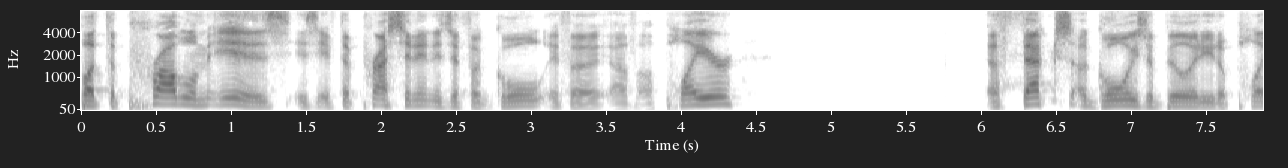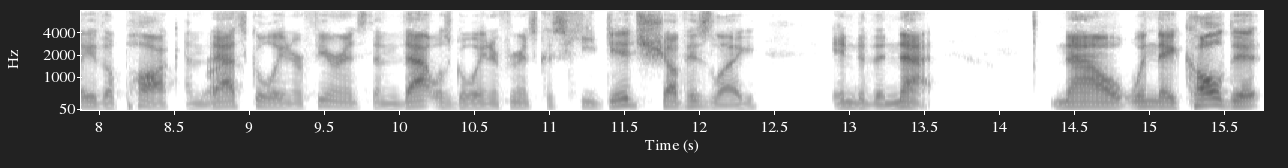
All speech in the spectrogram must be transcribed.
But the problem is, is if the precedent is if a goal, if a if a player affects a goalie's ability to play the puck, and right. that's goalie interference, then that was goalie interference because he did shove his leg into the net. Now, when they called it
